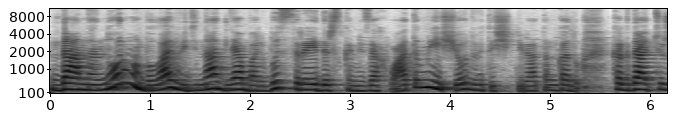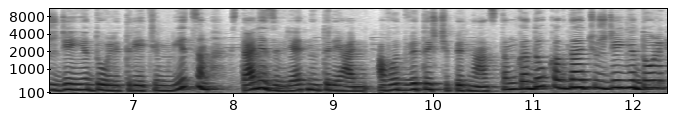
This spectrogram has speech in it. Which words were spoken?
Данная норма была введена для борьбы с рейдерскими захватами еще в 2009 году, когда отчуждение доли третьим лицам стали заверять нотариально. А вот в 2015 году, когда отчуждение доли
